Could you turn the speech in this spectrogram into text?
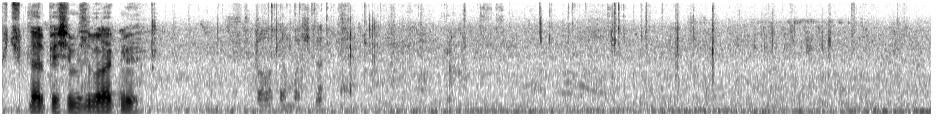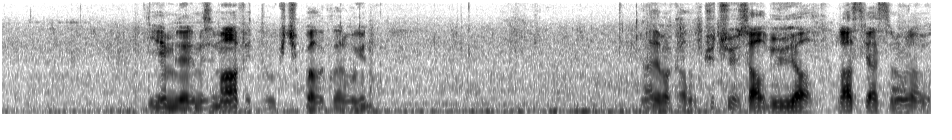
Küçükler peşimizi bırakmıyor. Sen başla. Yemlerimizi mahvetti bu küçük balıklar bugün. Hadi bakalım küçüğü sal büyüğü al. Rast gelsin Uğur abi.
